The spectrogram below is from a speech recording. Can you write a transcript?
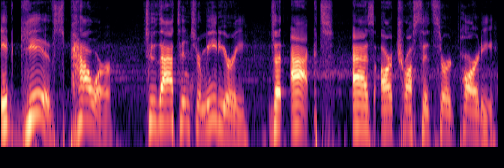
it gives power to that intermediary that acts as our trusted third party.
